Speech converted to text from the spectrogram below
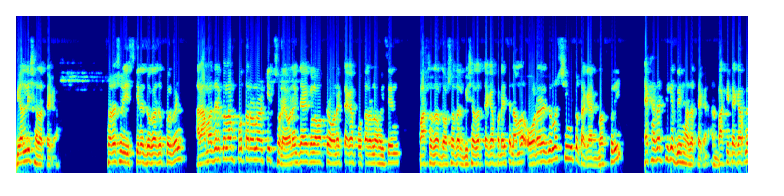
বিয়াল্লিশ হাজার টাকা। সরাসরি স্ক্রিনে যোগাযোগ করবেন। আর আমাদের কলাম প্রতারণার কিচ্ছু নাই। অনেক জায়গায় কলাম আপনার অনেক টাকা প্রতারণা হয়েছেন। পাঁচ হাজার, দশ হাজার, বিশ হাজার টাকা পাঠাইছেন। আমরা অর্ডারের জন্য সীমিত টাকা অ্যাডভান্স করি। এক হাজার থেকে দুই হাজার টাকা। আর বাকি টাকা আপনি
